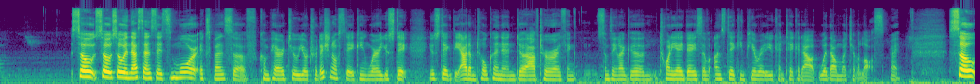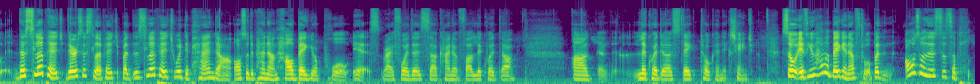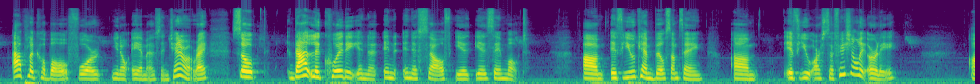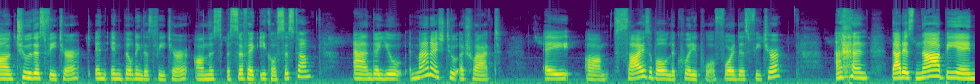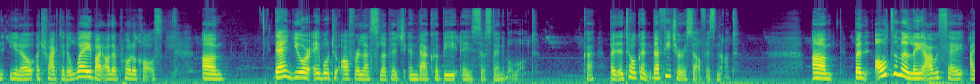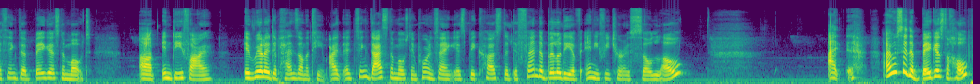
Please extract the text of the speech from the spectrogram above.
so so so in that sense it's more expensive compared to your traditional staking where you stake you stake the atom token and uh, after i think something like a 28 days of unstaking period, you can take it out without much of a loss, right? So the slippage, there's a slippage, but the slippage would depend on also depend on how big your pool is, right? For this uh, kind of uh, liquid uh, uh liquid uh, stake token exchange. So if you have a big enough tool, but also this is applicable for you know AMMs in general, right? So that liquidity in in in itself is, is a moat um, if you can build something, um, if you are sufficiently early uh, to this feature, in, in building this feature on this specific ecosystem, and uh, you manage to attract a um, sizable liquidity pool for this feature, and that is not being you know attracted away by other protocols, um, then you are able to offer less slippage, and that could be a sustainable moat. Okay, but the token, the feature itself is not. Um, but ultimately, I would say I think the biggest moat uh, in DeFi, it really depends on the team. I, I think that's the most important thing is because the defendability of any feature is so low. I I would say the biggest hope,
